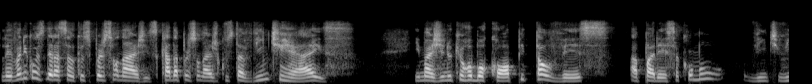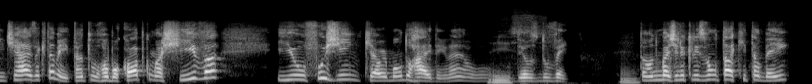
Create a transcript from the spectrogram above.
levando em consideração que os personagens, cada personagem custa 20 reais, imagino que o Robocop talvez apareça como 20, 20 reais aqui também. Tanto o Robocop como a Shiva e o Fujin, que é o irmão do Raiden, né? O Isso. deus do vento. É. Então imagino que eles vão estar aqui também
